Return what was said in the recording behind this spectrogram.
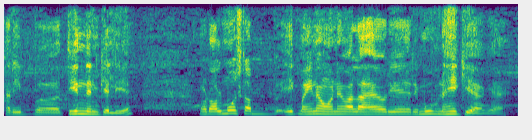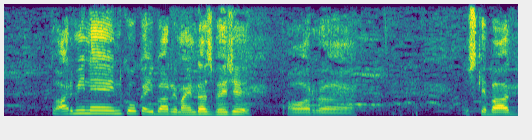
करीब तीन दिन के लिए। बट ऑलमोस्ट अब एक महीना होने वाला है और ये रिमूव नहीं किया गया है। तो आर्मी ने इनको कई बार रिमाइंडर्स भेजे और उसके बाद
